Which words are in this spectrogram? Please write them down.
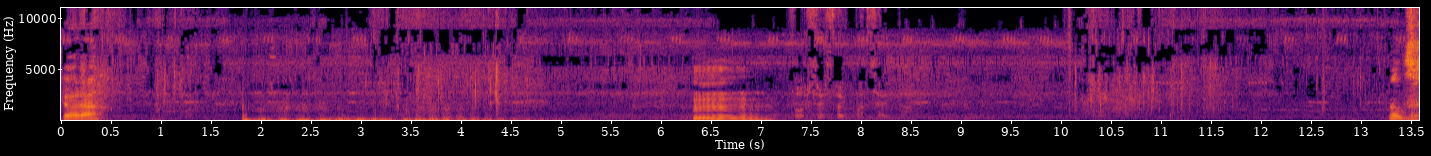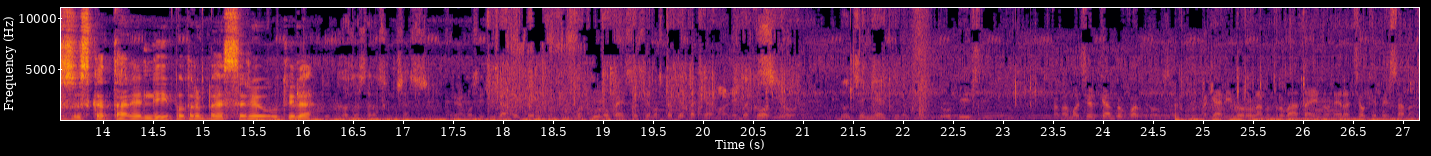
E ora? Mmm. Forse sto impazzendo. Non so se scattare lì potrebbe essere utile. Che cosa sarà successo? Stiamo sigillando il perimetro. Qualcuno pensa siamo stati attaccati. Maledizione. Non c'è niente da fare. Lo dici? Stavamo cercando qualcosa. Magari loro l'hanno trovata e non era ciò che pensavamo.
